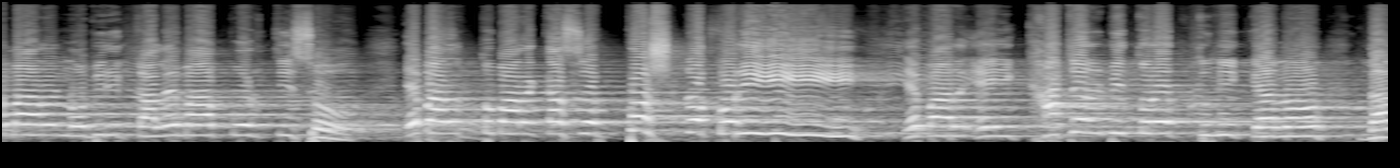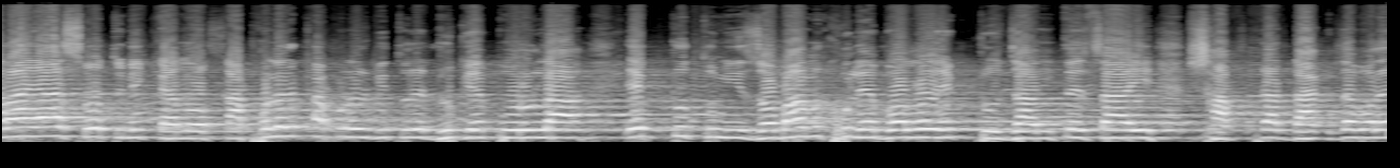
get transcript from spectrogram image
আমার নবীর কালেমা পড়তিছো এবার তোমার কাছে প্রশ্ন করি, এবার এই খাটের ভিতরে তুমি কেন দাঁড়ায় আছো? তুমি কেন কাফনের কাফনের ভিতরে ঢুকে পড়লা? একটু তুমি জবান খুলে বলো, একটু জানতে চাই। সাপটা ডাকতে বলে,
